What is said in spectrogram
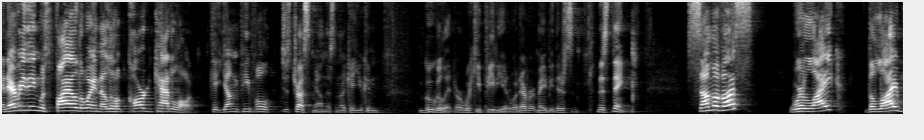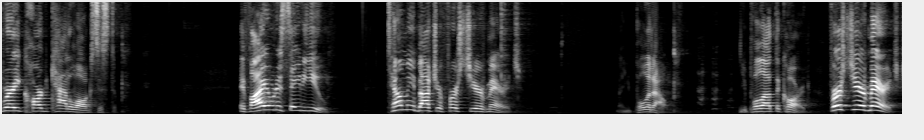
and everything was filed away in that little card catalog. Okay, young people, just trust me on this one. Okay, you can Google it or Wikipedia or whatever it may be. There's this thing. Some of us were like the library card catalog system. If I were to say to you, tell me about your first year of marriage, And you pull it out. You pull out the card. First year of marriage,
